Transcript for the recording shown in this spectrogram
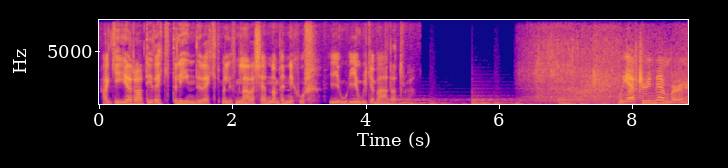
agera direkt eller indirekt, men liksom lära känna människor i, i olika världar tror jag. We have to remember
